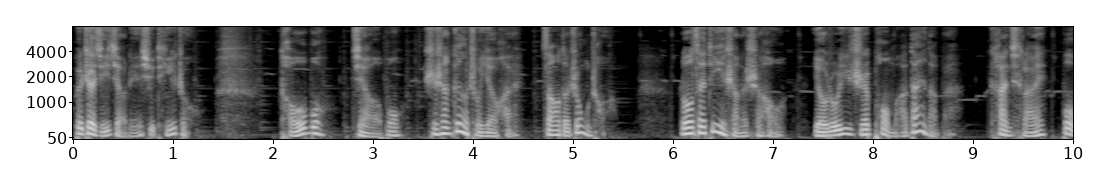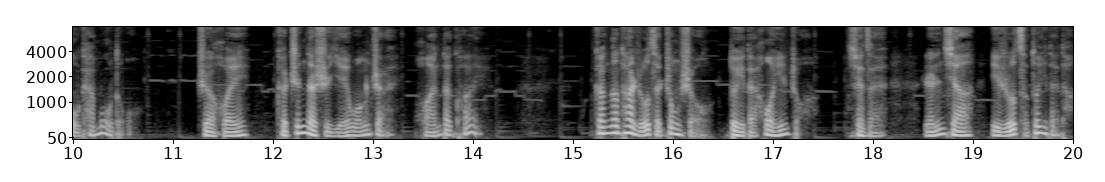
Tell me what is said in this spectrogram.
被这几脚连续踢中，头部、脚部、身上各处要害遭到重创，落在地上的时候犹如一只破麻袋那般，看起来不堪目睹。这回可真的是阎王债还得快。刚刚他如此重手对待霍银爪，现在人家也如此对待他。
